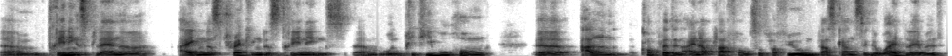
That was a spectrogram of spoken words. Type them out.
ähm, Trainingspläne, eigenes Tracking des Trainings ähm, und PT-Buchungen, äh, allen komplett in einer Plattform zur Verfügung, das Ganze gewitelabelt.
